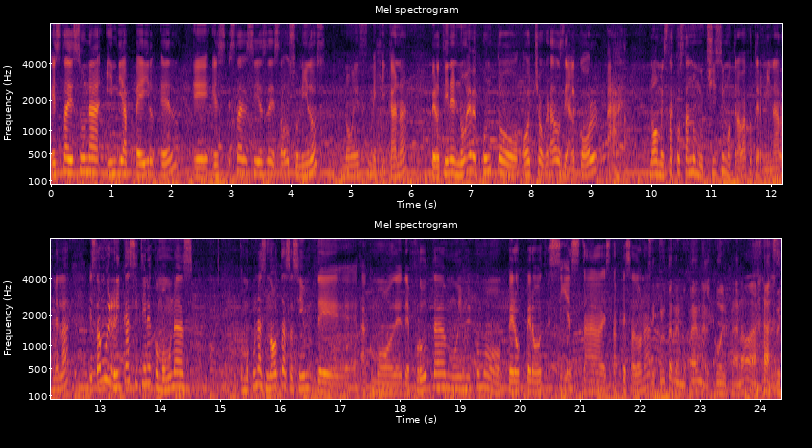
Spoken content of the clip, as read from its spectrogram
Esta es una India Pale Ale. eh, es, esta sí es de Estados Unidos, no es mexicana, pero tiene 9.8 grados de alcohol. Ah, no, me está costando muchísimo trabajo terminármela. Está muy rica, sí tiene como unas como que unas notas así de como de, de fruta, muy muy como pero pero sí está está pesadona. Sí, fruta remojada en alcohol, ¿no? Sí.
